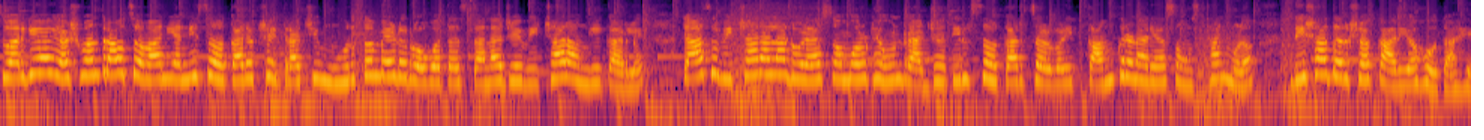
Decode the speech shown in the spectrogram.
स्वर्गीय यशवंतराव चव्हाण यांनी सहकार क्षेत्राची मुहूर्तमेढ रोवत असताना जे विचार अंगीकारले त्याच विचाराला डोळ्यासमोर ठेवून राज्यातील सहकार चळवळीत काम करणाऱ्या संस्थांमुळे दिशादर्शक कार्य होत आहे.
